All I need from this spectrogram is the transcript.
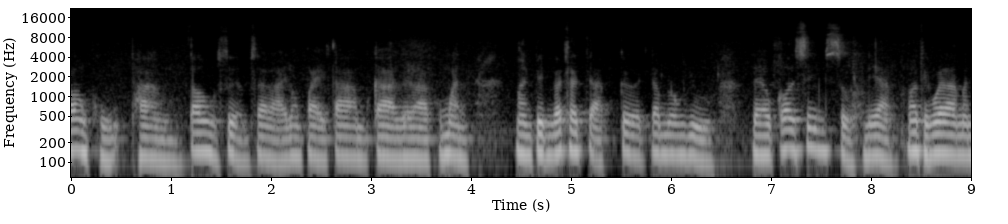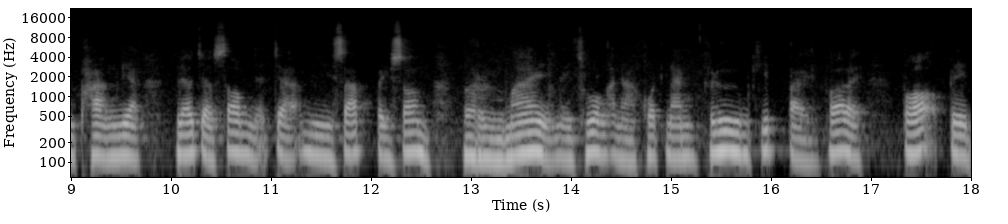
ต้องผุพังต้องเสื่อมสลายลงไปตามกาลเวลาของมัน มันเป็นวัฏจักรเกิดดำรงอยู่ แล้วก็สิ้นสุดเนี่ยเมื่อถึงเวลามันพังเนี่ยแล้วจะซ่อมเนี่ยจะมีทรัพย์ไปซ่อมหรือไม่ในช่วงอนาคตนั้นลืมคิดไป เพราะอะไร เพราะเป็น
